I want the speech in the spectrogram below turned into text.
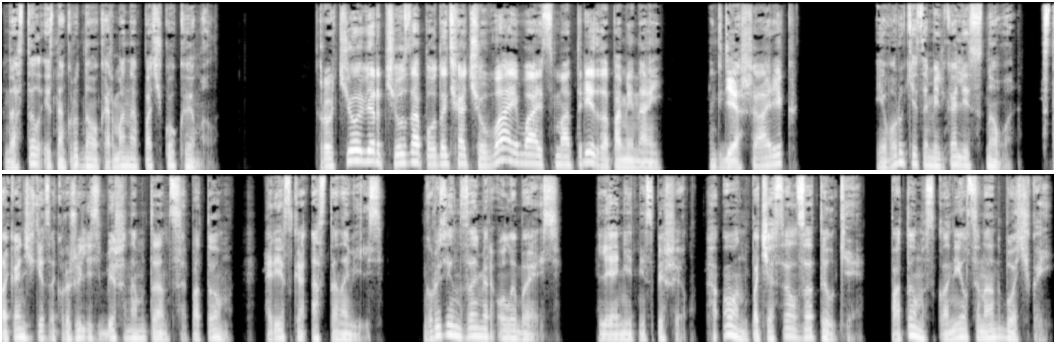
достал из нагрудного кармана пачку Кэмэл. Кручу-верчу, запутать хочу. Вай-вай, смотри, запоминай. Где шарик?» Его руки замелькали снова. Стаканчики закружились в бешеном танце, потом резко остановились. Грузин замер, улыбаясь. Леонид не спешил. Он почесал затылки, потом склонился над бочкой.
